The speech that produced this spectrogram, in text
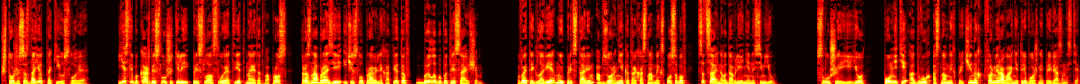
Что же создает такие условия? Если бы каждый слушатель прислал свой ответ на этот вопрос, разнообразие и число правильных ответов было бы потрясающим. В этой главе мы представим обзор некоторых основных способов социального давления на семью. Слушая ее, помните о двух основных причинах формирования тревожной привязанности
